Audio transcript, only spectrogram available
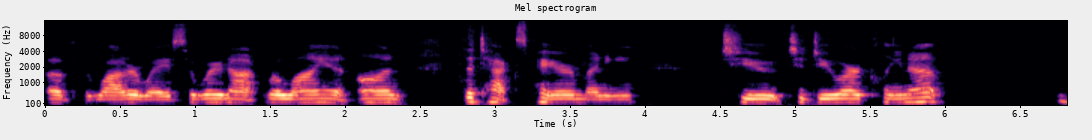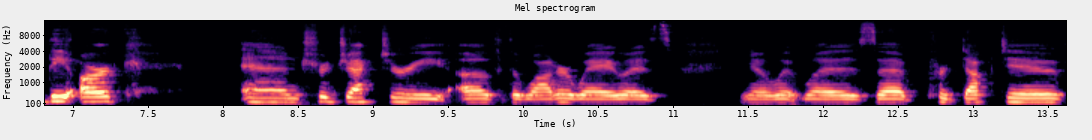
of the waterway. So we're not reliant on the taxpayer money to to do our cleanup. The arc and trajectory of the waterway was, you know, it was a productive,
